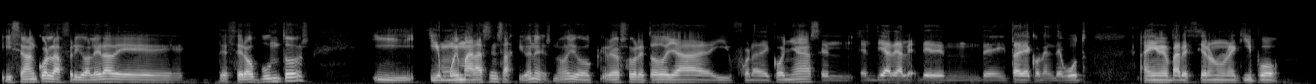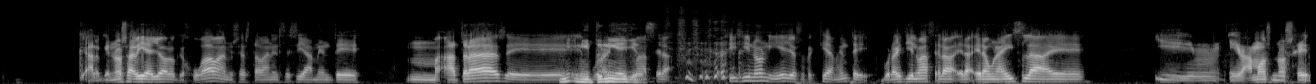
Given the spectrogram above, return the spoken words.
y se van con la friolera de, de cero puntos y, y, muy malas sensaciones, ¿no? Yo creo sobre todo ya, y fuera de coñas, el, el día de, de, de, Italia con el debut, a mí me parecieron un equipo a lo que no sabía yo a lo que jugaban, o sea, estaban excesivamente mmm, atrás. Eh, ni, ni tú ni ellos. Era... Sí, sí, no, ni ellos, efectivamente. Burak Yilmaz era, era, era una isla... Eh, y, y, vamos, no sé,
